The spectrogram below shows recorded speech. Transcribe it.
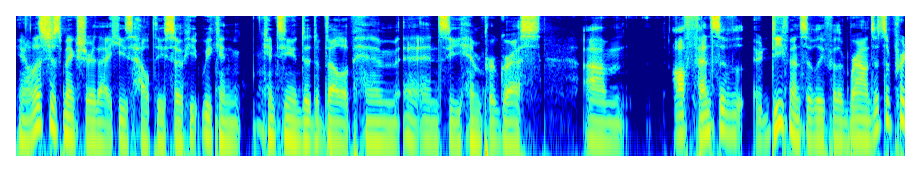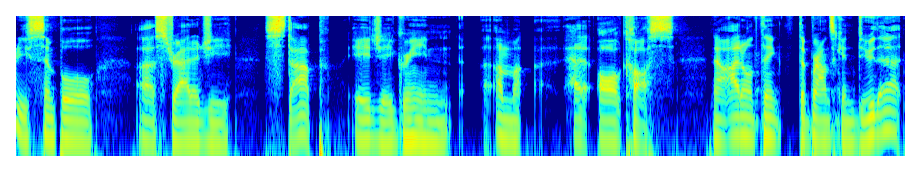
You know, let's just make sure that he's healthy so he, we can continue to develop him and, and see him progress. Um, defensively for the Browns, it's a pretty simple uh, strategy. Stop AJ Green um, at all costs. Now, I don't think the Browns can do that,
